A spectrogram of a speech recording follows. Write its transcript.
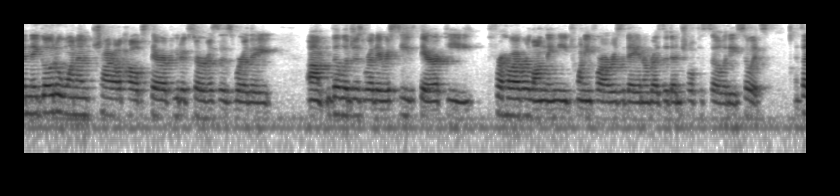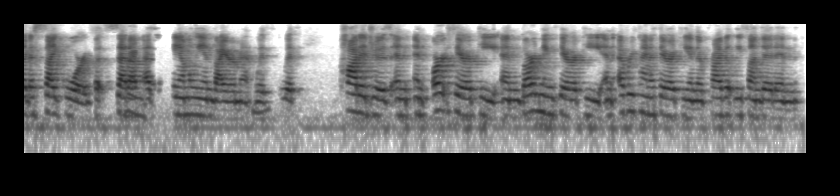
then they go to one of Childhelp's therapeutic services where they um, villages where they receive therapy for however long they need 24 hours a day in a residential facility. So it's it's like a psych ward, but set up as a family environment with with cottages and, and art therapy and gardening therapy and every kind of therapy, and they're privately funded and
